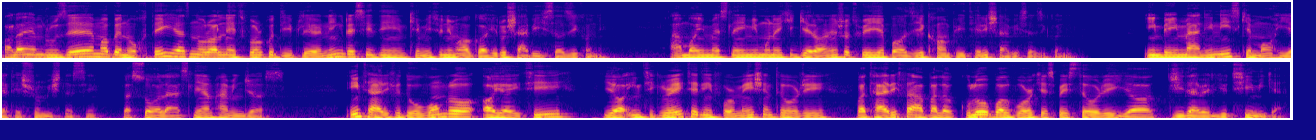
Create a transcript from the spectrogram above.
حالا امروزه ما به نقطه ای از neural network و deep learning رسیدیم که می‌تونیم آگاهی رو شبیه سازی کنیم. اما این مثل این میمونه که گرانش رو توی یه بازی کامپیوتری شبیه سازی کنیم. این به این معنی نیست که ماهیتش رو می‌شناسیم و سوال اصلی هم همینجاست. این تعریف دوم رو IIT یا Integrated Information Theory و تعریف اول Global Workspace Theory یا GWT میگن.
